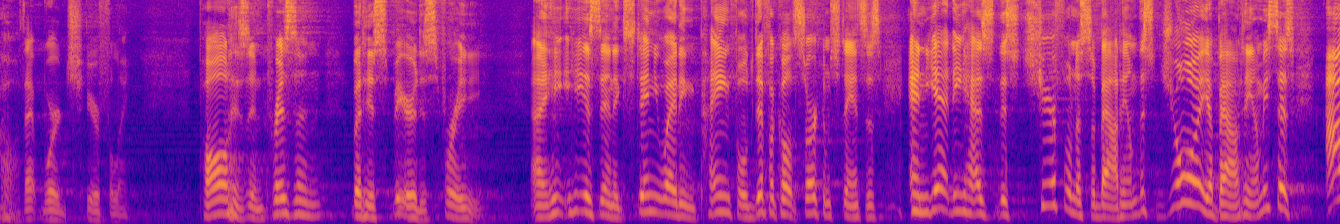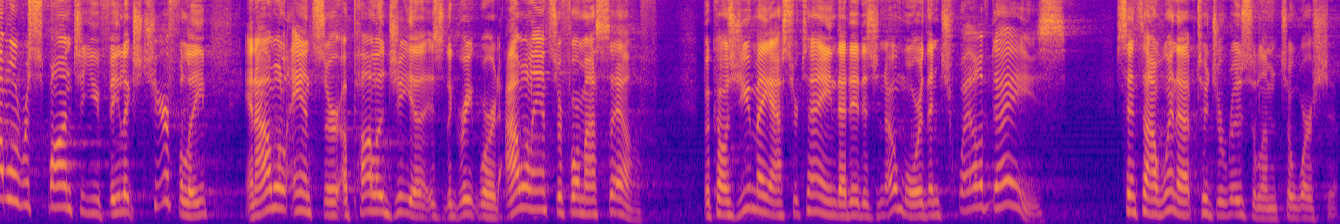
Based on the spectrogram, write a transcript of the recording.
Oh, that word cheerfully. Paul is in prison, but his spirit is free. Uh, he, he is in extenuating, painful, difficult circumstances, and yet he has this cheerfulness about him, this joy about him. He says, I will respond to you, Felix, cheerfully, and I will answer. Apologia is the Greek word. I will answer for myself, because you may ascertain that it is no more than 12 days since I went up to Jerusalem to worship.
